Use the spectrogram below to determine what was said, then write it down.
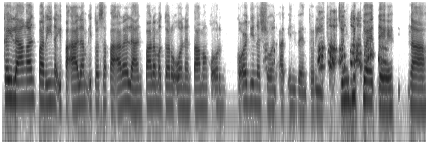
kailangan pa rin na ipaalam ito sa paaralan para magkaroon ng tamang koor- koordinasyon at inventory. So hindi pwede na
